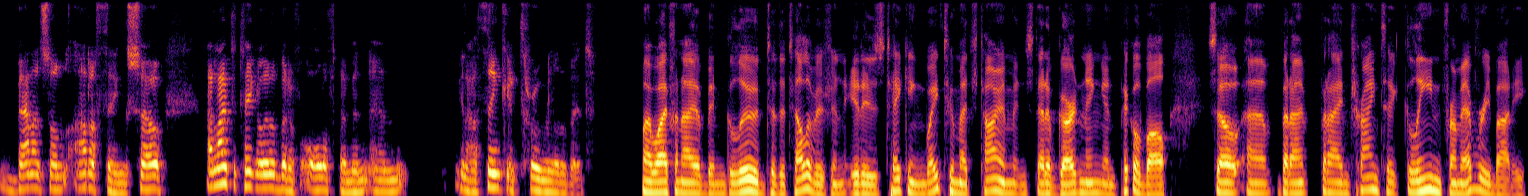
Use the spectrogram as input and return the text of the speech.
balanced on other things. So I'd like to take a little bit of all of them and, and you know, think it through a little bit my wife and I have been glued to the television. It is taking way too much time instead of gardening and pickleball. So, uh, but I'm but I'm trying to glean from everybody.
